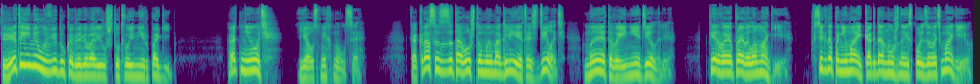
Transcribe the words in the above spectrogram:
Ты это имел в виду, когда говорил, что твой мир погиб? Отнюдь, я усмехнулся. Как раз из-за того, что мы могли это сделать, мы этого и не делали. Первое правило магии. Всегда понимай, когда нужно использовать магию,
